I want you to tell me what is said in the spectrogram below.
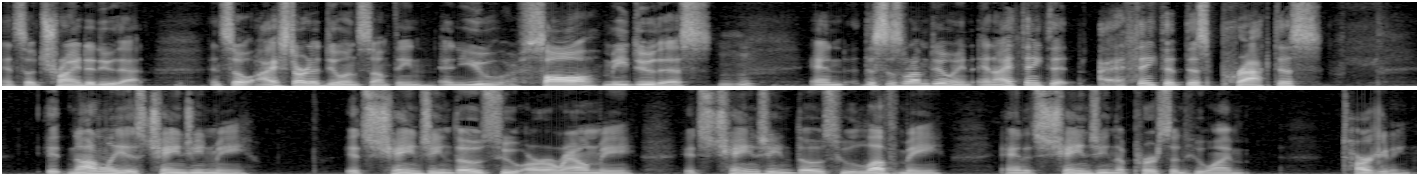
And so trying to do that. And so I started doing something, and you saw me do this, mm-hmm. and this is what I'm doing. And I think that I think that this practice, it not only is changing me, it's changing those who are around me, it's changing those who love me, and it's changing the person who I'm targeting.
